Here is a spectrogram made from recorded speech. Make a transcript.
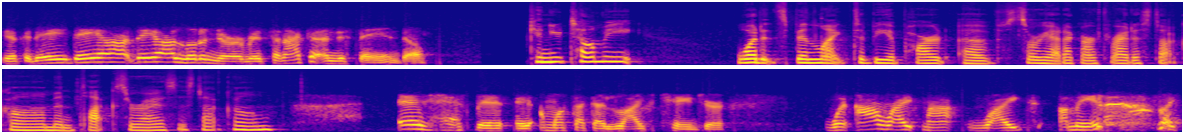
Yeah, 'cause they they are they are a little nervous, and I can understand though. Can you tell me what it's been like to be a part of psoriatic-arthritis.com and plaquepsoriasis.com? it has been a, almost like a life changer. When I write my write, I mean, like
